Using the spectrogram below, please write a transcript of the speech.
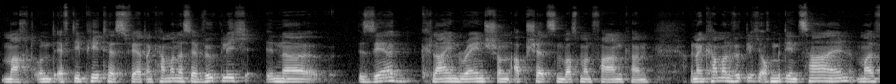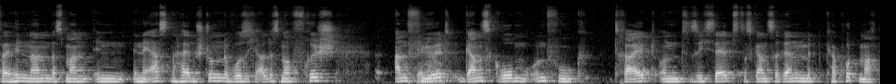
macht und FDP-Tests fährt, dann kann man das ja wirklich in einer sehr kleinen Range schon abschätzen, was man fahren kann. Und dann kann man wirklich auch mit den Zahlen mal verhindern, dass man in, in der ersten halben Stunde, wo sich alles noch frisch anfühlt, genau. ganz groben Unfug treibt und sich selbst das ganze Rennen mit kaputt macht.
